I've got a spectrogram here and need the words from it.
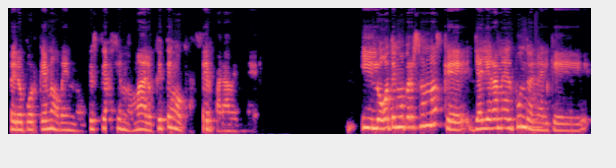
pero ¿por qué no vendo? ¿Qué estoy haciendo mal o qué tengo que hacer para vender? Y luego tengo personas que ya llegan al punto en el que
